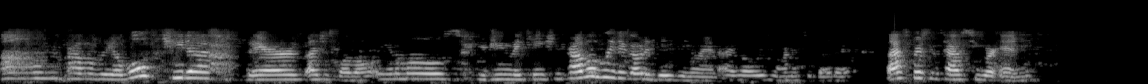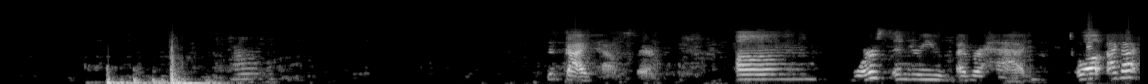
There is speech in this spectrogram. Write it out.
Um, probably a wolf, cheetah, bears. I just love all animals. Your dream vacation? Probably to go to Disneyland. I've always wanted to go there. Last person's house you were in? Um, this guy's house there. Um, worst injury you've ever had? Well, I got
